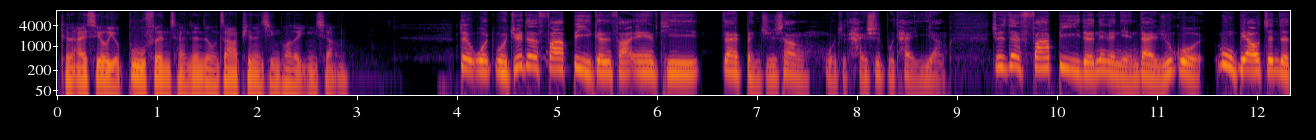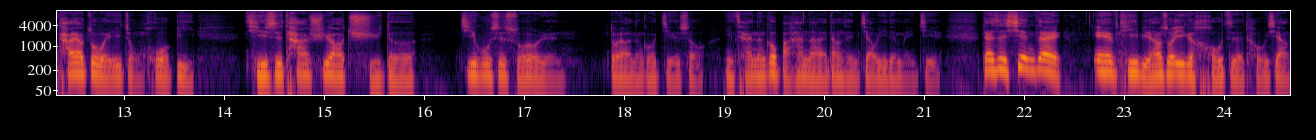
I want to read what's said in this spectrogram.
可能 ICO 有部分产生这种诈骗的情况的影响。对我，我觉得发币跟发 NFT 在本质上，我觉得还是不太一样。就是在发币的那个年代，如果目标真的它要作为一种货币，其实它需要取得几乎是所有人。都要能够接受，你才能够把它拿来当成交易的媒介。但是现在 NFT，比方说一个猴子的头像，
